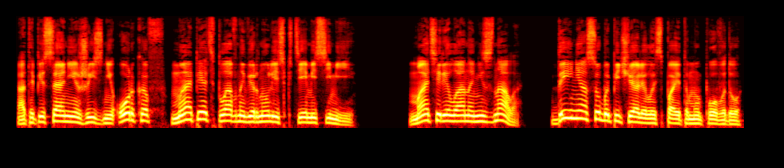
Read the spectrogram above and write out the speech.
От описания жизни орков мы опять плавно вернулись к теме семьи. Матери Лана не знала да и не особо печалилась по этому поводу.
